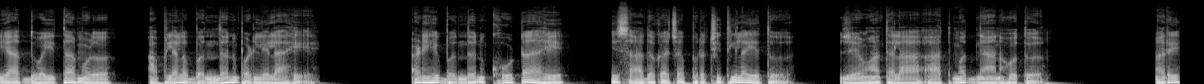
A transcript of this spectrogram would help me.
या द्वैतामुळं आपल्याला बंधन पडलेलं आहे. आणि हे बंधन खोटं आहे हे साधकाच्या प्रचितीला येतं जेव्हा त्याला आत्मज्ञान होतं. अरे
